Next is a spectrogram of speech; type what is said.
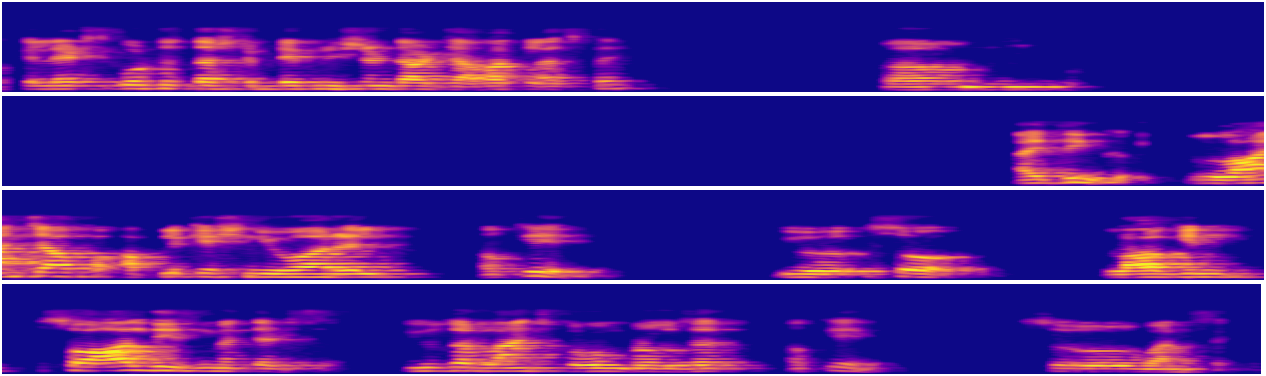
Okay, let's go to the step definition.java class file. Um, I think launch of application URL. Okay, you so login. So all these methods user launch Chrome browser. Okay, so one second.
